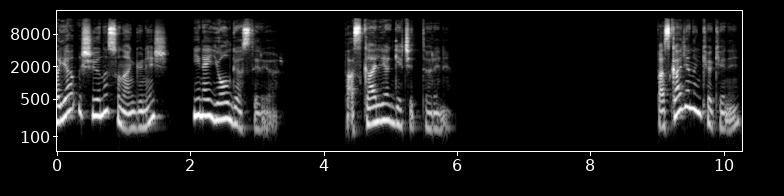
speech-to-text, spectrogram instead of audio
Aya ışığını sunan güneş yine yol gösteriyor. Paskalya geçit töreni Paskalya'nın kökeni,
